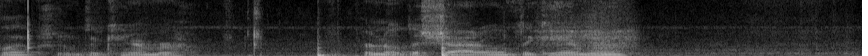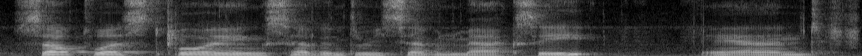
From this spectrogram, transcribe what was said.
reflection of the camera. Or no, the shadow of the camera. Southwest Boeing 737 MAX 8 and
